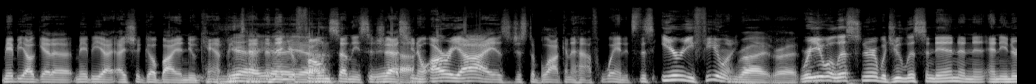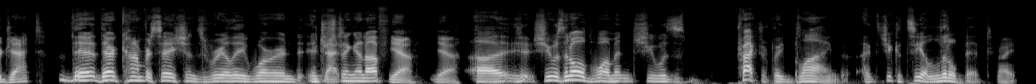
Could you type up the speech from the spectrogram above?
maybe I'll get a, maybe I, I should go buy a new camping Yeah, tent. And then your yeah. phone suddenly suggests, Yeah. you know, REI is just a block and a half away. And it's this eerie feeling. Right. Right. Were you a listener? Would you listen in and, and interject? Their, their conversations really weren't interesting enough. Yeah, yeah. Uh, she was an old woman. She was practically blind. I, she could see a little bit. Right.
